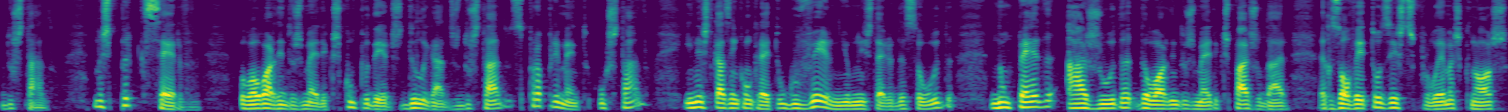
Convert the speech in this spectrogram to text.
do Estado. Mas para que serve ou a Ordem dos Médicos com poderes delegados do Estado, se propriamente o Estado, e neste caso em concreto o Governo e o Ministério da Saúde, não pede a ajuda da Ordem dos Médicos para ajudar a resolver todos estes problemas que nós,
